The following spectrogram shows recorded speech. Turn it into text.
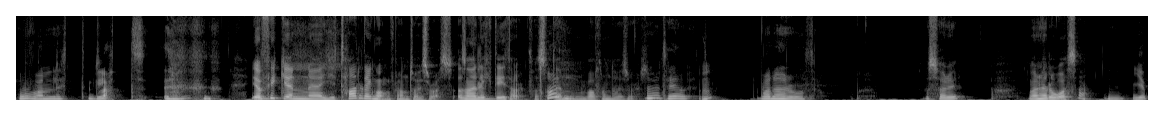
ovanligt glatt. Jag fick en eh, gitarr en gång från Toys R Us. Alltså en riktig gitarr fast Oj. den var från Toys R Us. Det var trevligt. Mm. Var den rosa? Vad sa du? Var den rosa? Mm, Japp.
